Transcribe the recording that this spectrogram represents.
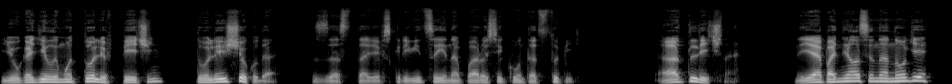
и угодил ему то ли в печень, то ли еще куда, заставив скривиться и на пару секунд отступить. Отлично. Я поднялся на ноги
